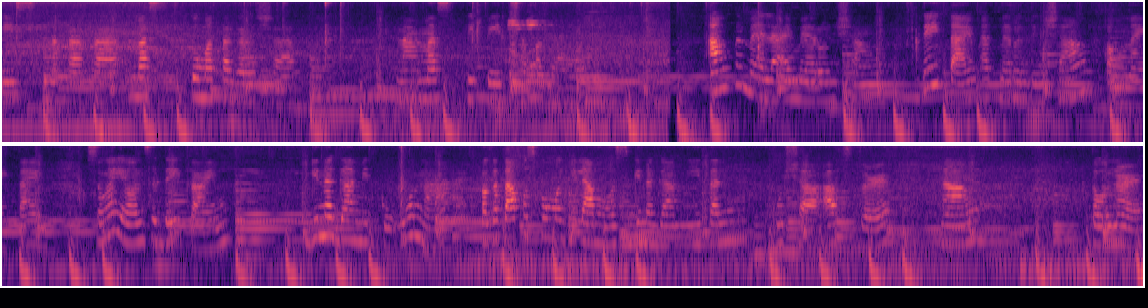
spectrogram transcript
is nakaka, mas tumatagal siya na mas tipid sa paggamit. Ang Pamela ay meron siyang daytime at meron din siyang pang nighttime. So ngayon, sa daytime, ginagamit ko una. Pagkatapos kong maghilamos, ginagamitan ko siya after ng toner.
